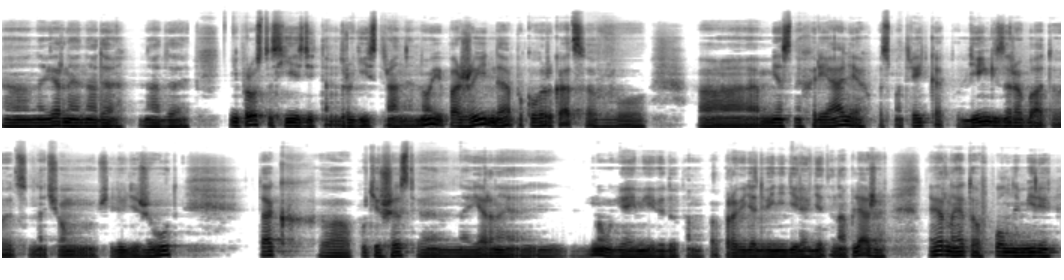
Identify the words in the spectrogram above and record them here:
а, наверное, надо, надо не просто съездить там в другие страны, но и пожить, да, покувыркаться в а, местных реалиях, посмотреть, как тут деньги зарабатываются, на чем вообще люди живут. Так а, путешествие, наверное, ну, я имею в виду, там, проведя две недели где-то на пляже, наверное, этого в полной мере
